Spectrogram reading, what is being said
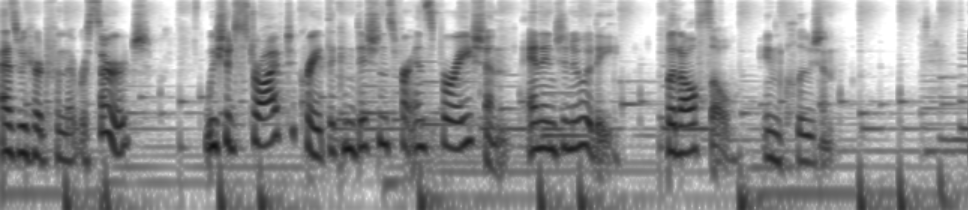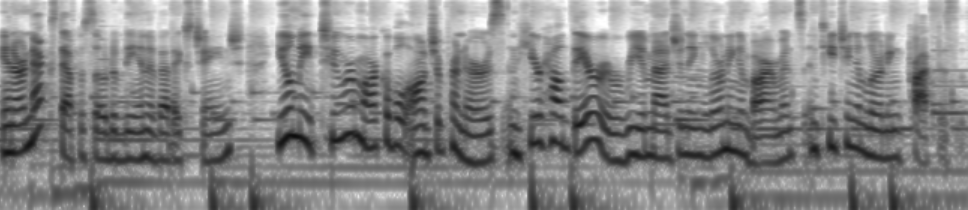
As we heard from the research, we should strive to create the conditions for inspiration and ingenuity, but also inclusion. In our next episode of the InnovED Exchange, you'll meet two remarkable entrepreneurs and hear how they're reimagining learning environments and teaching and learning practices.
